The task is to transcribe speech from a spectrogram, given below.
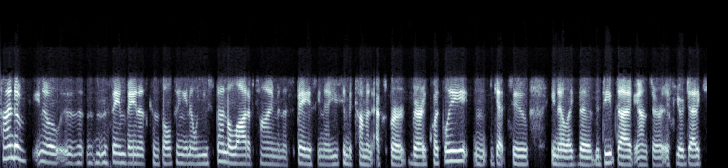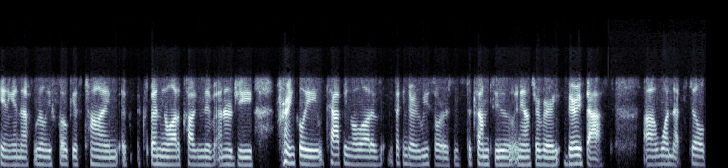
kind of you know in the same vein as consulting. You know, when you spend a lot of time in a space, you know, you can become an expert very quickly and get to you know like the the deep dive answer if you're dedicating enough really focused time, expending a lot of cognitive energy, frankly, tapping a lot of secondary resources to come to an answer very very fast uh, one that's still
